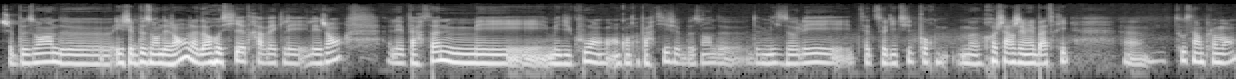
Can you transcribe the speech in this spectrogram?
j'ai besoin de et j'ai besoin des gens. J'adore aussi être avec les, gens, les personnes, mais mais du coup en, contrepartie j'ai besoin de, m'isoler de cette solitude pour me recharger mes batteries. Euh, tout simplement.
